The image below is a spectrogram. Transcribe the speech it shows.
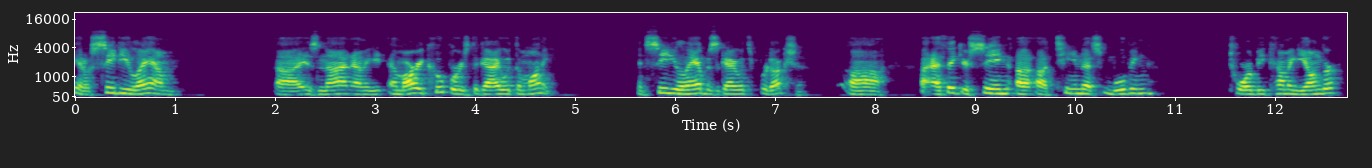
You know, CeeDee Lamb uh, is not, I mean, Amari Cooper is the guy with the money, and CeeDee Lamb is the guy with the production. Uh, I think you're seeing a, a team that's moving toward becoming younger.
